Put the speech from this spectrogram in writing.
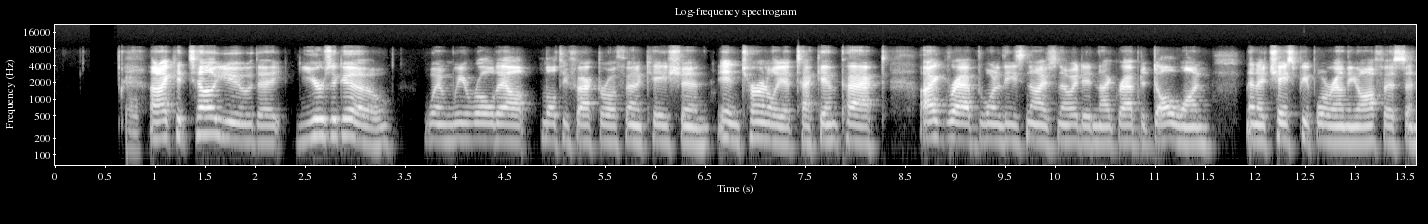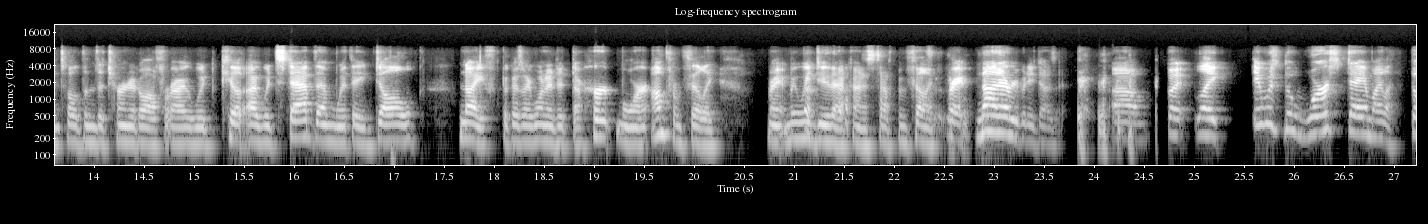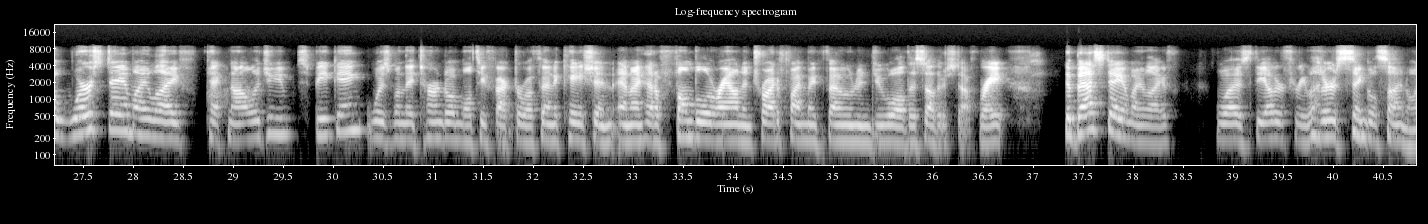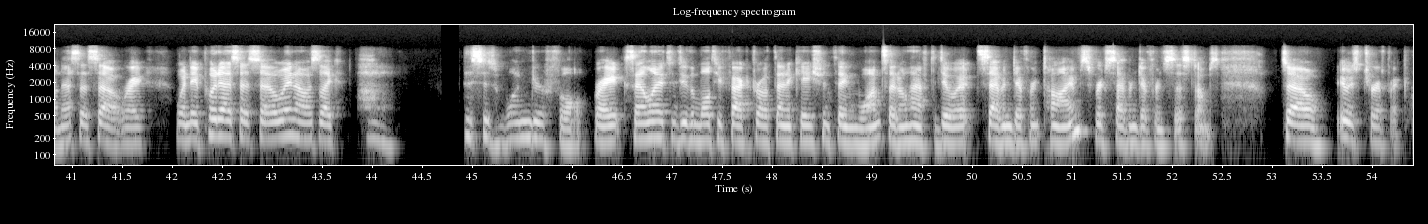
And I could tell you that years ago, when we rolled out multi-factor authentication internally at Tech Impact, I grabbed one of these knives. No, I didn't. I grabbed a dull one and I chased people around the office and told them to turn it off or I would kill, I would stab them with a dull knife because I wanted it to hurt more. I'm from Philly, right? I mean, we do that kind of stuff in Philly, right? Not everybody does it. Um, but like, it was the worst day of my life. The worst day of my life, technology speaking, was when they turned on multi-factor authentication and I had to fumble around and try to find my phone and do all this other stuff, right? The best day of my life was the other three letters, single sign-on, SSO, right? When they put SSO in, I was like, oh, this is wonderful, right? Because I only have to do the multi-factor authentication thing once. I don't have to do it seven different times for seven different systems. So it was terrific.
